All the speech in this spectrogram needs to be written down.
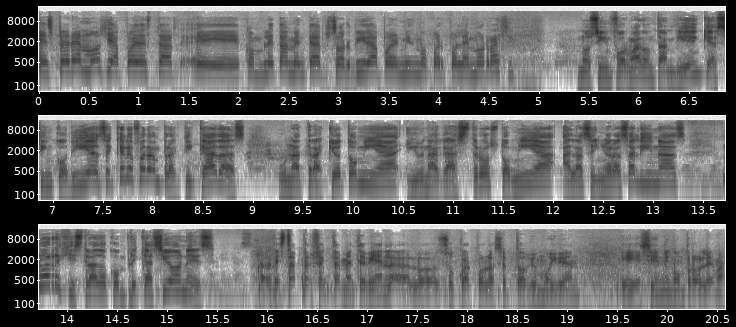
esperemos, ya puede estar eh, completamente absorbida por el mismo cuerpo la hemorragia. Nos informaron también que a cinco días de que le fueran practicadas una traqueotomía y una gastrostomía a la señora Salinas, no ha registrado complicaciones. Está perfectamente bien, la- lo- su cuerpo lo aceptó muy bien y sin ningún problema.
